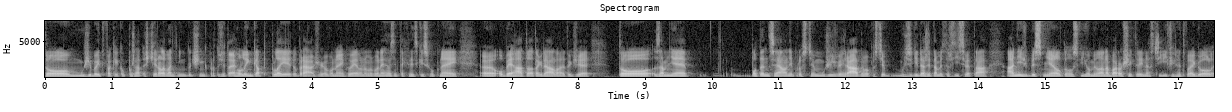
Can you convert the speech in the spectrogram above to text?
to může být fakt jako pořád ještě relevantní útočník, protože ta jeho link-up play je dobrá, že jo? On je, jako je, on, on je hrozně technicky schopný, oběhá to a tak dále, takže to za mě potenciálně prostě můžeš vyhrát, nebo prostě můžeš si dařit na mistrovství světa, aniž bys měl toho svého Milana Baroše, který nastřílí všechny tvoje góly.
